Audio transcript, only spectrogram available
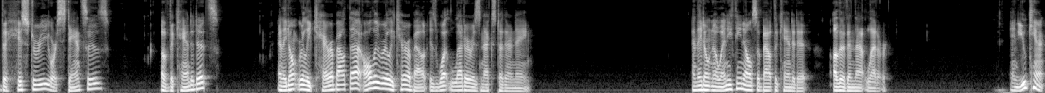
the history or stances of the candidates and they don't really care about that. All they really care about is what letter is next to their name. And they don't know anything else about the candidate other than that letter. And you can't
